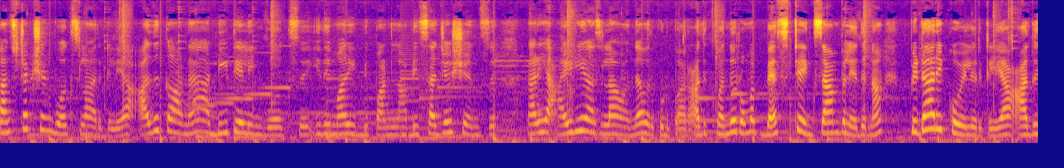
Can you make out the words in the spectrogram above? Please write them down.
கன்ஸ்ட்ரக்ஷன் ஒர்க்ஸ்லாம் இருக்கு இல்லையா? அதுக்கான டீட்டெயிலிங் ஒர்க்ஸு இது மாதிரி இப்படி பண்ணலாம் அப்படி சஜஷன்ஸ் நிறைய ஐடியாஸ்லாம் வந்து அவர் கொடுப்பாரு. அதுக்கு வந்து ரொம்ப பெஸ்ட் எக்ஸாம்பிள் எதுனா பிடாரி கோயில் இருக்கு இல்லையா? அது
